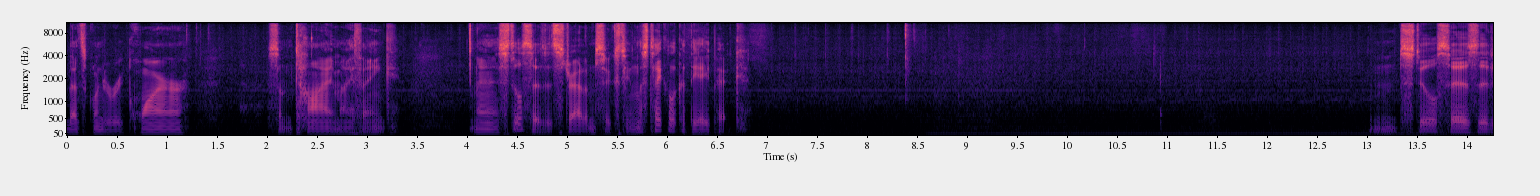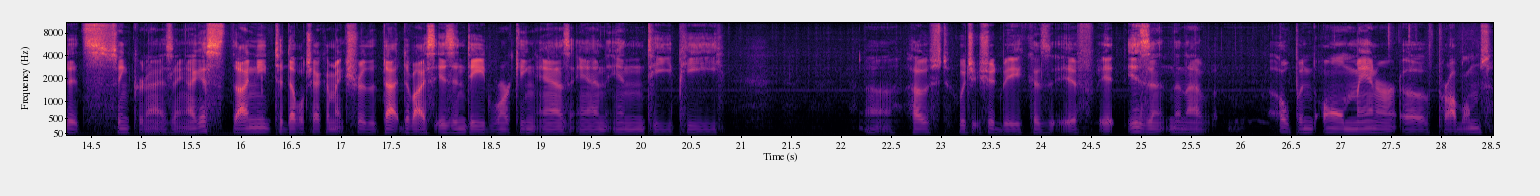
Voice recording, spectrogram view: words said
that's going to require some time I think. And it still says it's stratum 16 let's take a look at the APIC it still says that it's synchronizing. I guess I need to double check and make sure that that device is indeed working as an NTP uh, host, which it should be, because if it isn't, then I've opened all manner of problems.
